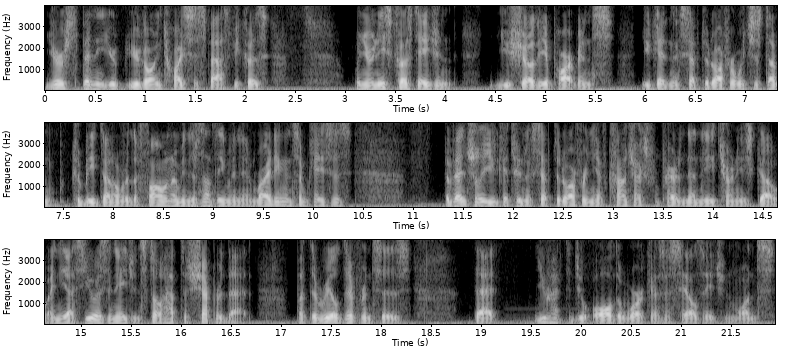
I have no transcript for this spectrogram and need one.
you're spending you're, you're going twice as fast because when you're an East Coast agent, you show the apartments, you get an accepted offer, which is done could be done over the phone. I mean, there's nothing even in writing in some cases. Eventually, you get to an accepted offer, and you have contracts prepared, and then the attorneys go. And yes, you as an agent still have to shepherd that, but the real difference is that you have to do all the work as a sales agent once.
